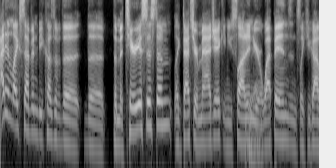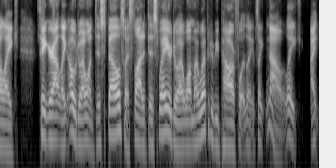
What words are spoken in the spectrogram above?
I didn't like seven because of the the the materia system. Like that's your magic, and you slot it into Yeah. your weapons, and it's like you gotta like figure out like, oh, do I want this spell, so I slot it this way, or do I want my weapon to be powerful? Like it's like no, like I,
